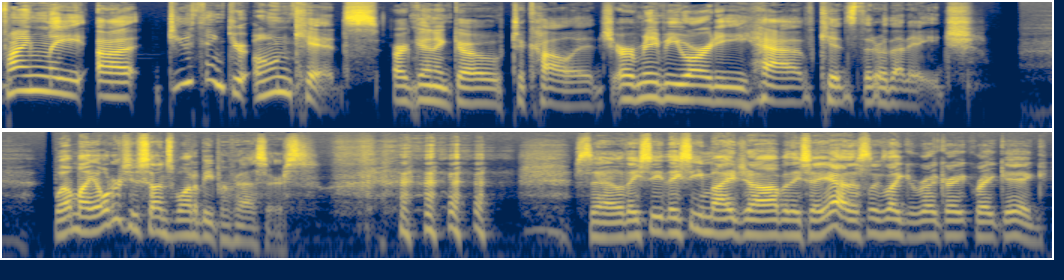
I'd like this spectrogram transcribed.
Finally, uh, do you think your own kids are going to go to college, or maybe you already have kids that are that age? Well, my older two sons want to be professors, so they see they see my job and they say, "Yeah, this looks like a great, great, great gig."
